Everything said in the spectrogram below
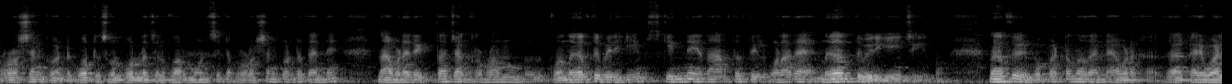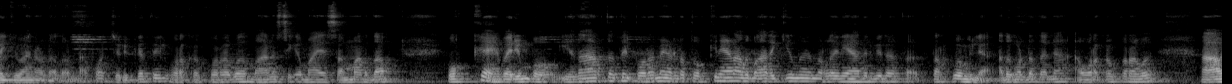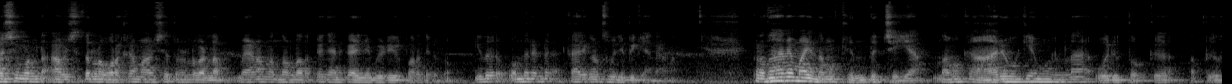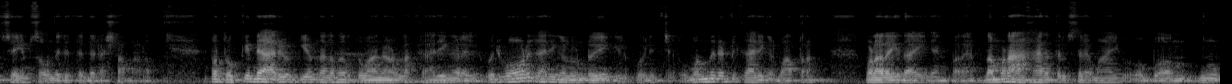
പ്രൊഡക്ഷൻ കൊണ്ട് കോർട്ടിസോൾ പോലുള്ള ചില ഹോർമോൺസിന്റെ പ്രൊഡക്ഷൻ കൊണ്ട് തന്നെ നമ്മുടെ രക്തചംക്രമണം നേർത്ത് വരികയും സ്കിന്ന് യഥാർത്ഥത്തിൽ വളരെ നേർത്ത് വരികയും ചെയ്യുന്നു. നേർത്ത് വരുമ്പോൾ പെട്ടെന്ന് തന്നെ അവിടെ കരുവാളിക്കുവാനുള്ളതുണ്ട്. അപ്പോൾ ചുരുക്കത്തിൽ ഉറക്കക്കുറവ് മാനസികമായ സമ്മർദ്ദം ഒക്കെ വരുമ്പോൾ യഥാർത്ഥത്തിൽ പുറമേയുള്ള ത്വക്കിനെയാണ് അത് ബാധിക്കുന്നത് എന്നുള്ളതിന് യാതൊരുവിധ തർക്കവുമില്ല. അതുകൊണ്ട് തന്നെ ഉറക്കക്കുറവ് ആവശ്യമുള്ള ആവശ്യത്തിനുള്ള ഉറക്കം ആവശ്യത്തിനുള്ള വെള്ളം വേണമെന്നുള്ളതൊക്കെ ഞാൻ കഴിഞ്ഞ വീഡിയോയിൽ പറഞ്ഞിരുന്നു. ഇത് ഒന്ന് രണ്ട് കാര്യങ്ങൾ സൂചിപ്പിക്കാനാണ്. പ്രധാനമായി നമുക്ക് എന്ത് ചെയ്യാം? നമുക്ക് ആരോഗ്യമുള്ള ഒരു തൊക്ക് തീർച്ചയായും സൗന്ദര്യത്തിന്റെ ലക്ഷണമാണ്. അപ്പോൾ ത്വക്കിന്റെ ആരോഗ്യം നിലനിർത്തുവാനുള്ള കാര്യങ്ങളിൽ ഒരുപാട് കാര്യങ്ങളുണ്ട് എങ്കിൽ പോലും ഒന്ന് രണ്ട് കാര്യങ്ങൾ മാത്രം വളരെ ഇതായി ഞാൻ പറയാം. നമ്മുടെ ആഹാരത്തിൽ സ്ഥിരമായി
